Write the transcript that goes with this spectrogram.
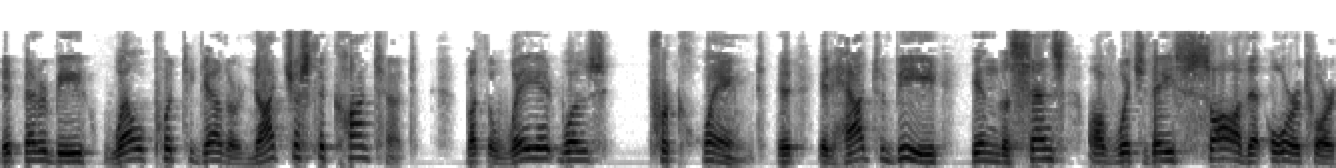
It better be well put together, not just the content, but the way it was proclaimed. It, it had to be in the sense of which they saw that oratory.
